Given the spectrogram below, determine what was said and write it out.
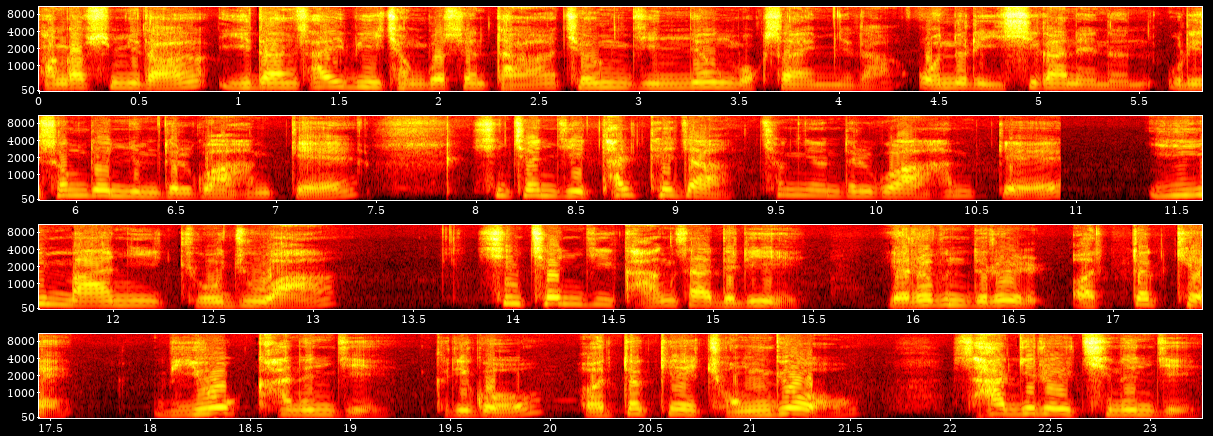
반갑습니다. 이단 사이비 정보센터 정진영 목사입니다. 오늘 이 시간에는 우리 성도님들과 함께 신천지 탈퇴자 청년들과 함께 이만희 교주와 신천지 강사들이 여러분들을 어떻게 미혹하는지 그리고 어떻게 종교 사기를 치는지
